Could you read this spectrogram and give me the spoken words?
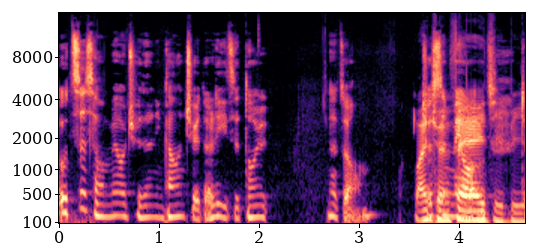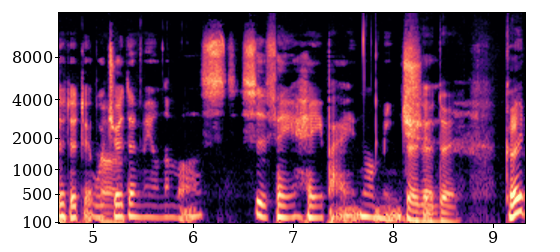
我至少没有觉得你刚刚举的例子都那种完全非 A 即 B。对对对，嗯、我觉得没有那么是是非黑白那么明确。对对对，可以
